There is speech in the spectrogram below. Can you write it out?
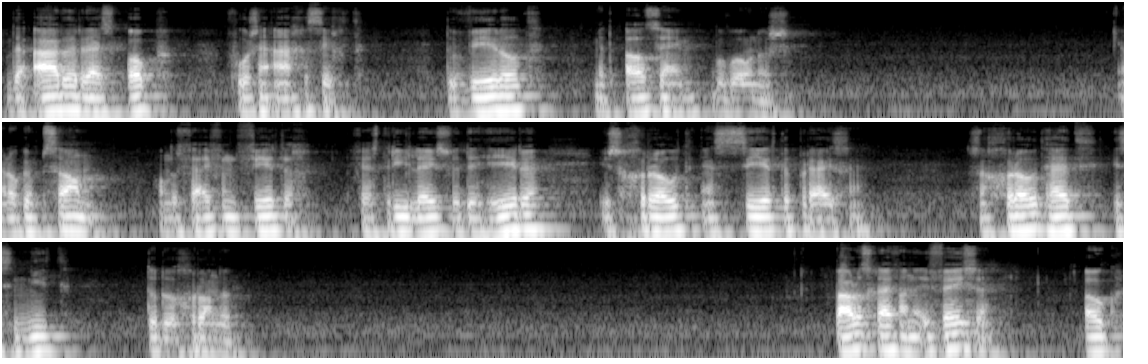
De aarde rijst op voor zijn aangezicht. De wereld met al zijn bewoners. En ook in Psalm 145, vers 3 lezen we: De Heere is groot en zeer te prijzen. Zijn grootheid is niet te doorgronden. Paulus schrijft aan de Efeze ook.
